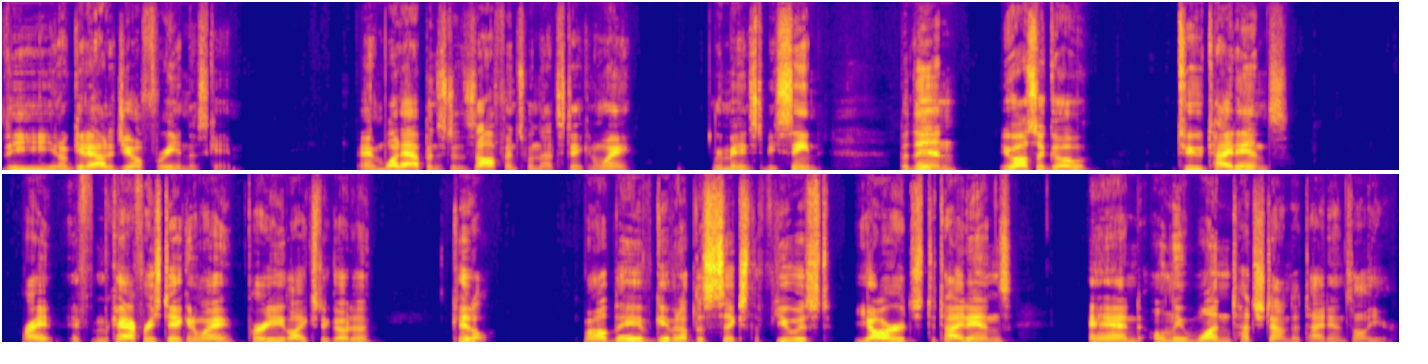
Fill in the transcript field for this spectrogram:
the, you know, get out of jail free in this game. And what happens to this offense when that's taken away remains to be seen. But then you also go to tight ends, right? If McCaffrey's taken away, Purdy likes to go to Kittle. Well, they've given up the sixth fewest yards to tight ends and only one touchdown to tight ends all year.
